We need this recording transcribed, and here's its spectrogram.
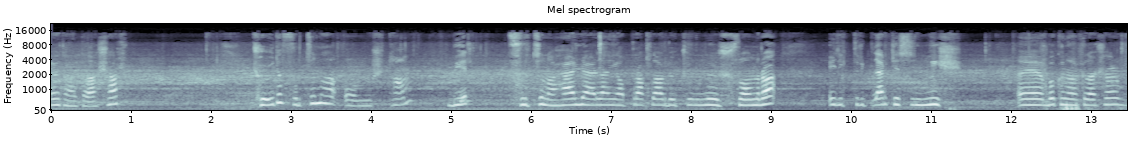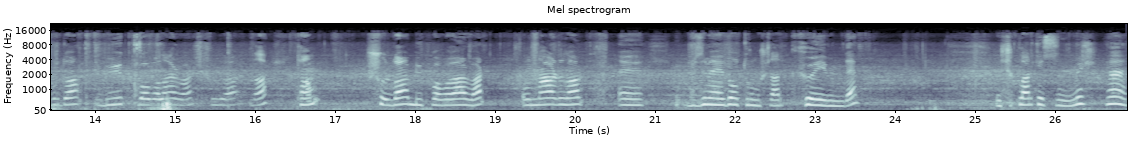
Evet arkadaşlar. Köyde fırtına olmuş tam. Bir fırtına. Her yerden yapraklar dökülmüş. Sonra elektrikler kesilmiş. Ee, bakın arkadaşlar burada büyük babalar var. Şurada da tam şurada büyük babalar var. Onlarla e, bizim evde oturmuşlar köy evinde. Işıklar kesilmiş. He,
